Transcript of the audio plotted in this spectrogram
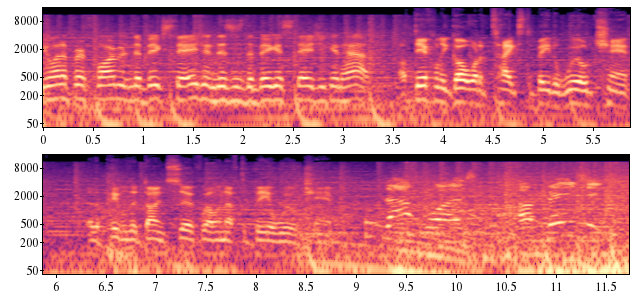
You want to perform in the big stage, and this is the biggest stage you can have. I've definitely got what it takes to be the world champ of the people that don't surf well enough to be a world champ. That was amazing.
